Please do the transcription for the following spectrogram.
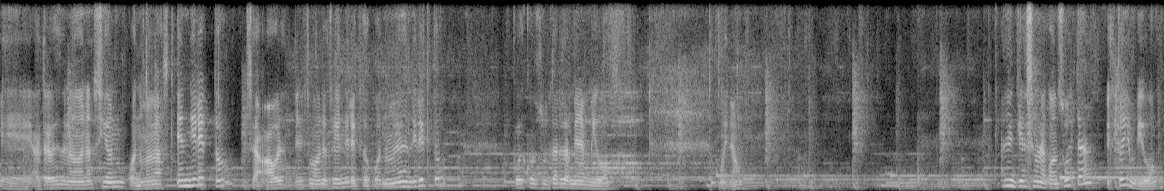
eh, a través de una donación, cuando me veas en directo, o sea, ahora en este momento estoy en directo, cuando me veas en directo, puedes consultar también en vivo. Bueno. ¿Alguien quiere hacer una consulta? Estoy en vivo.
